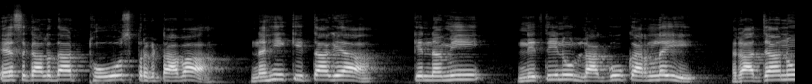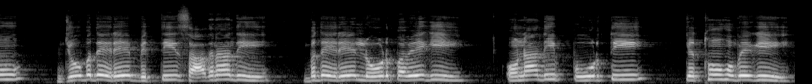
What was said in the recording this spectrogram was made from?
ਇਸ ਗੱਲ ਦਾ ਠੋਸ ਪ੍ਰਗਟਾਵਾ ਨਹੀਂ ਕੀਤਾ ਗਿਆ ਕਿ ਨਵੀਂ ਨੀਤੀ ਨੂੰ ਲਾਗੂ ਕਰਨ ਲਈ ਰਾਜਾਂ ਨੂੰ ਜੋ ਵਧੇਰੇ ਵਿੱਤੀ ਸਾਧਨਾਂ ਦੀ ਵਧੇਰੇ ਲੋੜ ਪਵੇਗੀ, ਉਹਨਾਂ ਦੀ ਪੂਰਤੀ ਕਿੱਥੋਂ ਹੋਵੇਗੀ?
